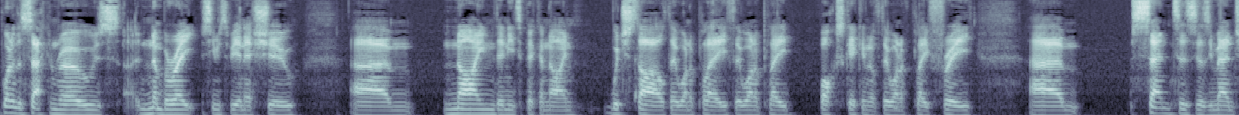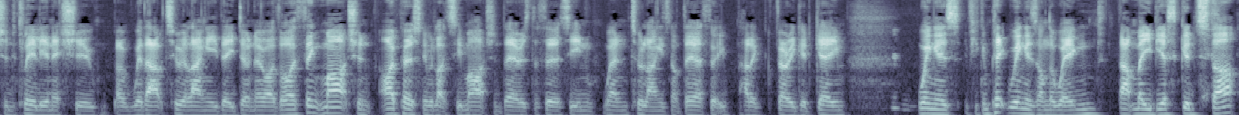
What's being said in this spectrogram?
one of the second rows. Uh, Number eight seems to be an issue. Um, nine, they need to pick a nine. Which style they want to play? If they want to play box kicking, or if they want to play free. Um, centres, as you mentioned, clearly an issue. But without Tuilagi, they don't know. Although I think Marchant, I personally would like to see Marchant there as the 13 when Tuilagi's not there. I thought he had a very good game. Wingers, if you can pick wingers on the wing, that may be a good start.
